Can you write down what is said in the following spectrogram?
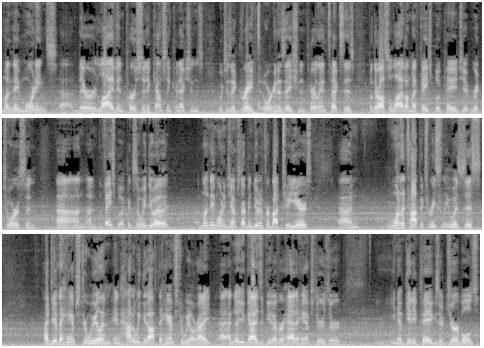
Monday mornings. Uh, they're live in person at Counseling Connections, which is a great organization in Pearland, Texas. But they're also live on my Facebook page at Rick Torson uh, on, on Facebook. And so we do a, a Monday morning jumpstart. I've been doing it for about two years. Um, one of the topics recently was this idea of the hamster wheel and, and how do we get off the hamster wheel, right? I, I know you guys, if you've ever had hamsters or, you know, guinea pigs or gerbils,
